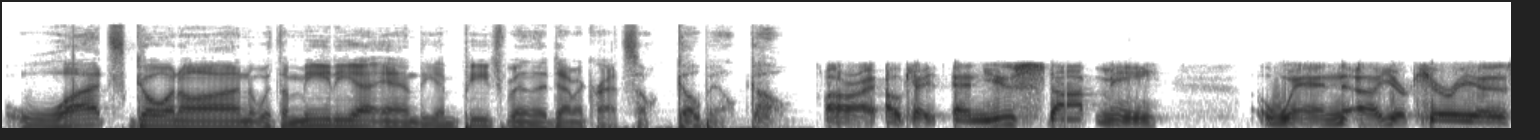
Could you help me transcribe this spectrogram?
what's going on with the media and the impeachment of the Democrats. So go, Bill, go. all right, okay, and you stop me when uh, you're curious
